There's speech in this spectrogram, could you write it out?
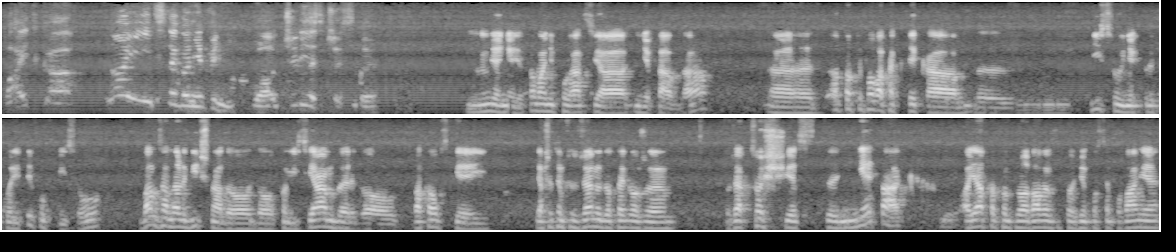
Obajtka, no i nic z tego nie wynikło, czyli jest czysty. Nie, nie, to manipulacja i nieprawda. E, no to typowa taktyka e, PiSu i niektórych polityków PiSu, bardzo analogiczna do, do komisji Amber, do Batowskiej. Ja przy tym przyzwyczajony do tego, że że jak coś jest nie tak, a ja to kontrolowałem, przeprowadziłem postępowanie,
